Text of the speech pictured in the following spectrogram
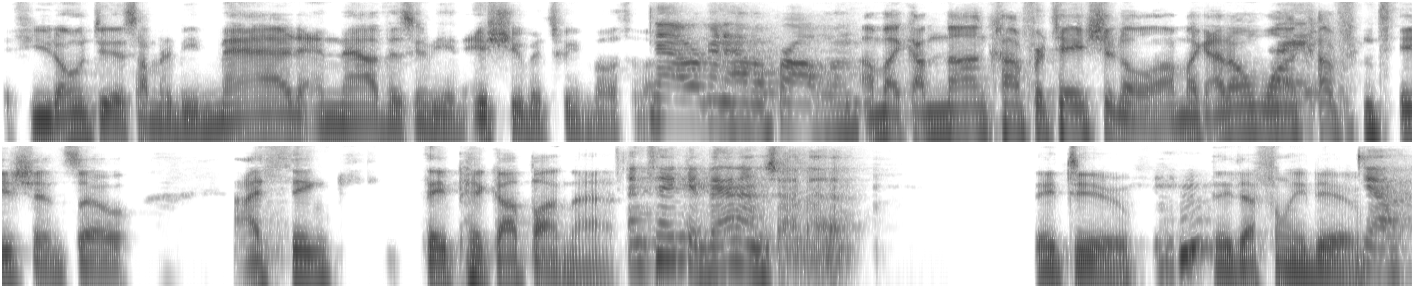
if you don't do this, I'm going to be mad. And now there's going to be an issue between both of us. Now we're going to have a problem. I'm like, I'm non confrontational. I'm like, I don't want right. confrontation. So I think they pick up on that and take advantage of it. They do. Mm-hmm. They definitely do. Yeah.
